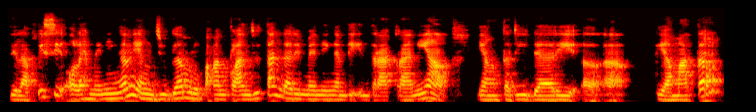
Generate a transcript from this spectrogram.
dilapisi oleh meningen yang juga merupakan kelanjutan dari meningen di intrakranial yang terdiri dari uh, pia mater,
